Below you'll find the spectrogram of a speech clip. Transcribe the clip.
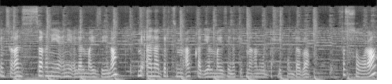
كنت غنستغني يعني على المايزينا. mais أنا درت معلقة ديال المايزينا كيف ما غنوضح لكم دابا في الصورة.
